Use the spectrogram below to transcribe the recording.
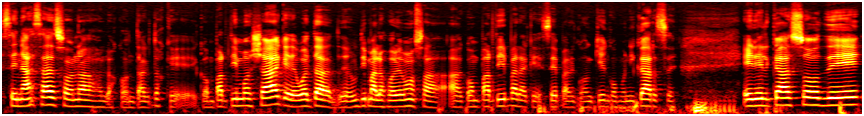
SENASA son los, contactos que compartimos ya, que de vuelta, de última los volvemos a, compartir para que sepan con quién comunicarse. En el caso de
